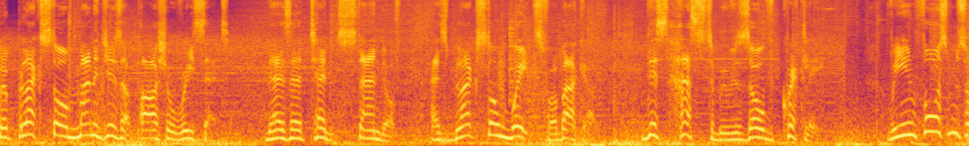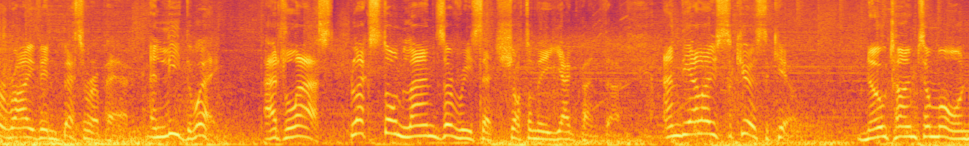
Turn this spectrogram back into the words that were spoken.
but Blackstorm manages a partial reset. There's a tense standoff as Blackstorm waits for a backup. This has to be resolved quickly. Reinforcements arrive in better repair and lead the way. At last, Blackstorm lands a reset shot on the Jagdpanther, and the Allies secures the kill. No time to mourn,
